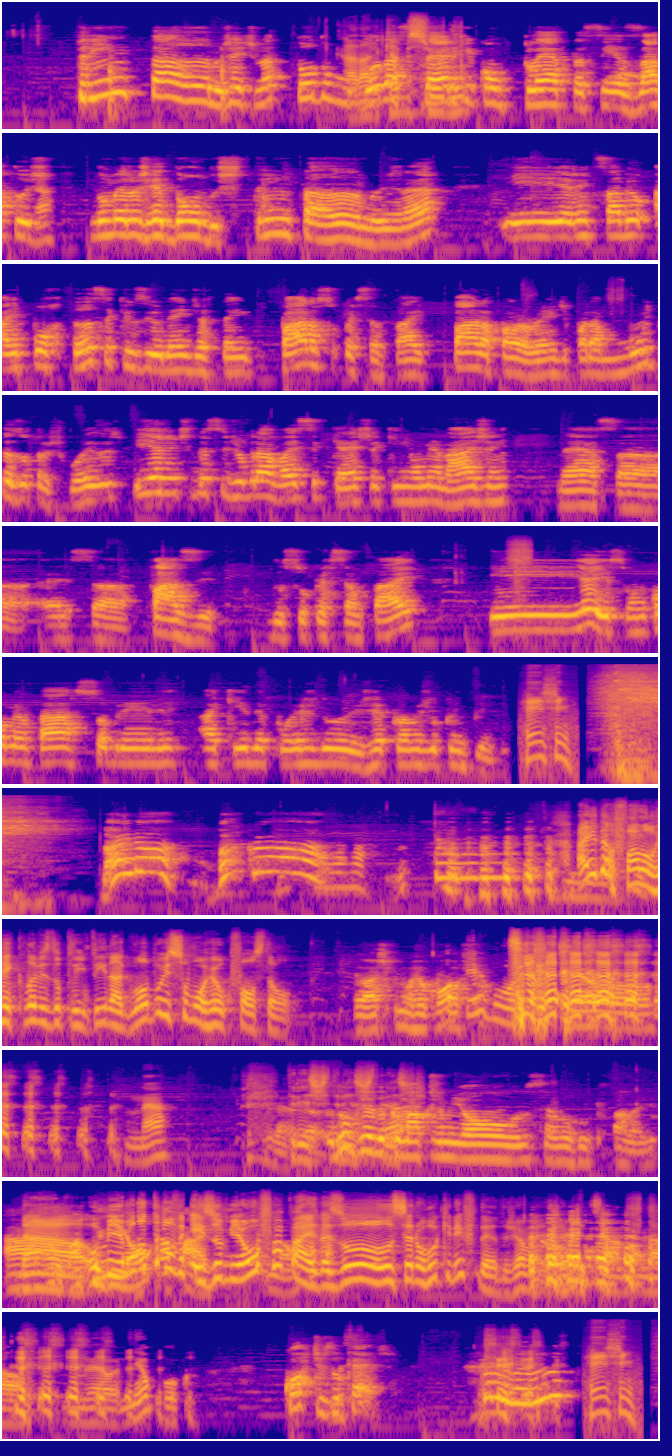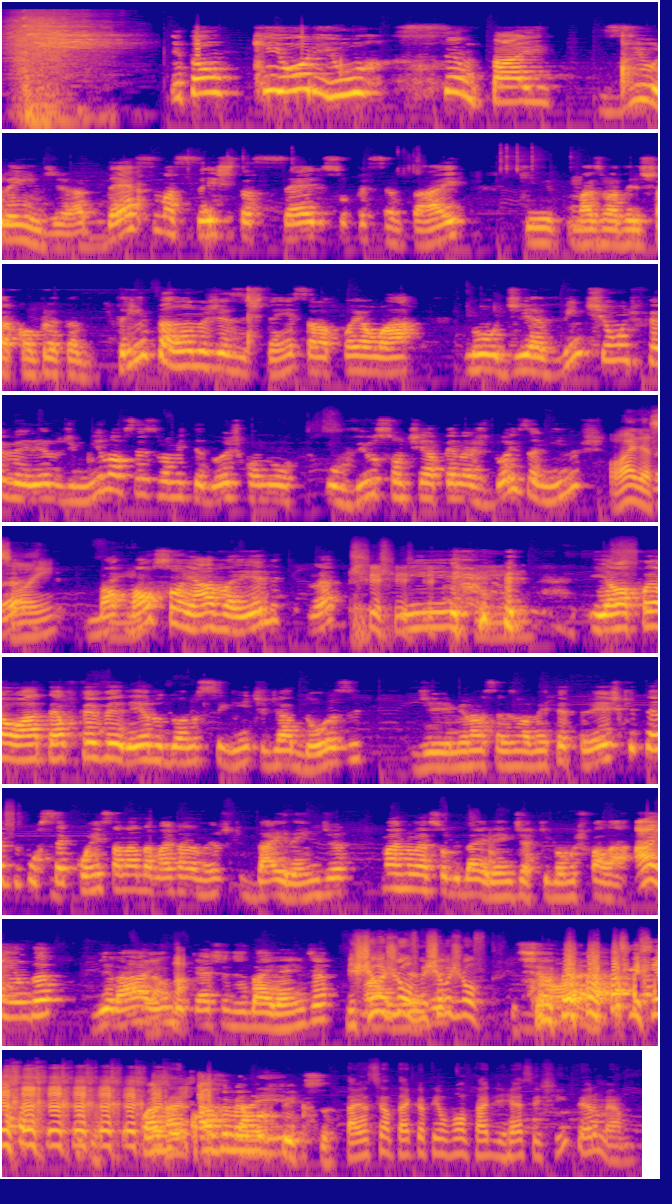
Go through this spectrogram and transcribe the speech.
30 anos. Gente, não é todo Caralho, toda que absurdo, série hein? que completa assim exatos É. números redondos, 30 anos, né? E a gente sabe a importância que o Zio Ranger tem para Super Sentai, para Power Ranger, para muitas outras coisas. E a gente decidiu gravar esse cast aqui em homenagem nessa essa fase do Super Sentai. E é isso, vamos comentar sobre ele aqui depois dos reclames do Plim Plim. Henshin. Dyna! Bakra! Ainda falam reclames do Plim Plim na Globo ou isso morreu com o Faustão? Eu acho que morreu com o Faustão. pergunta. Eu- né? Triste, Eu duvido triste, que o. Marcos Mion ou o Luciano Huck falem isso. Ah, não, Marcos o Mion Mion, talvez, capaz. o Mion foi Não, capaz, mas o Luciano Huck nem fudendo, jamais. jamais. Não, não, não, nem um pouco. Cortes do cast. Henshin. Então, Kyoryu Sentai Zyuranger, a 16 série Super Sentai, que mais uma vez está completando 30 anos de existência. Ela foi ao ar no dia 21 de fevereiro de 1992, quando o Wilson tinha apenas dois aninhos. Olha só, hein? Mal, mal sonhava ele, né? E, e ela foi ao ar até o fevereiro do ano seguinte, dia 12 de 1993, que teve por sequência nada mais nada menos que Ranger, mas não é sobre Ranger que vamos falar ainda. Virá Não, ainda o cast de Ranger. Me chama de novo, me ele- chama de novo. quase Tá- quase tá membro aí. fixo Tá um Sentai que eu tenho vontade de reassistir inteiro mesmo.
